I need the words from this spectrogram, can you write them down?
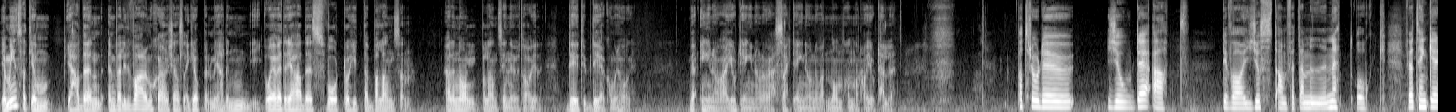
Jag minns att jag, jag hade en, en väldigt varm och skön känsla i kroppen. Men jag hade, och jag vet att jag hade svårt att hitta balansen. Jag hade noll balans in överhuvudtaget. Det är typ det jag kommer ihåg. Jag har ingen aning vad jag har gjort, jag har ingen aning vad jag har sagt, jag har ingen aning vad någon annan har gjort heller. Vad tror du gjorde att det var just amfetaminet och... För jag tänker,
